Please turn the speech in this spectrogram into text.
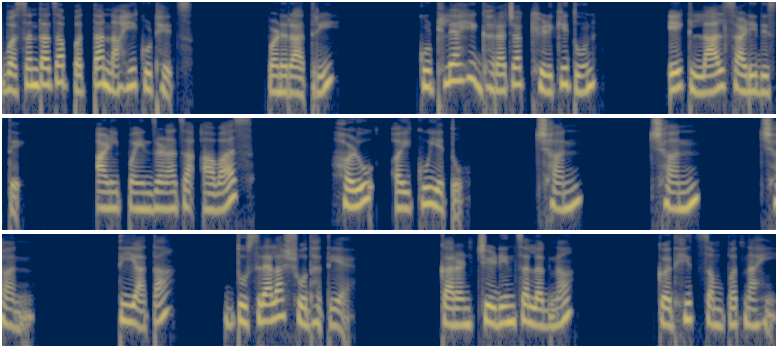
वसंताचा पत्ता नाही कुठेच. पण रात्री कुठल्याही घराच्या खिडकीतून एक लाल साडी दिसते आणि पैंजणाचा आवाज हळू ऐकू येतो. छन छन छन. ती आता दुसऱ्याला शोधतीये. कारण चिडींचं लग्न कधीच संपत नाही.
